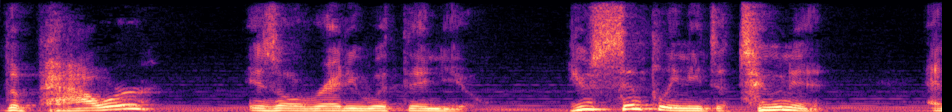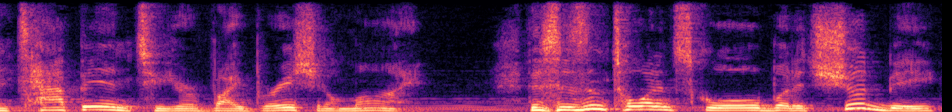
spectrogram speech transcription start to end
The power is already within you. You simply need to tune in and tap into your vibrational mind. This isn't taught in school, but it should be.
